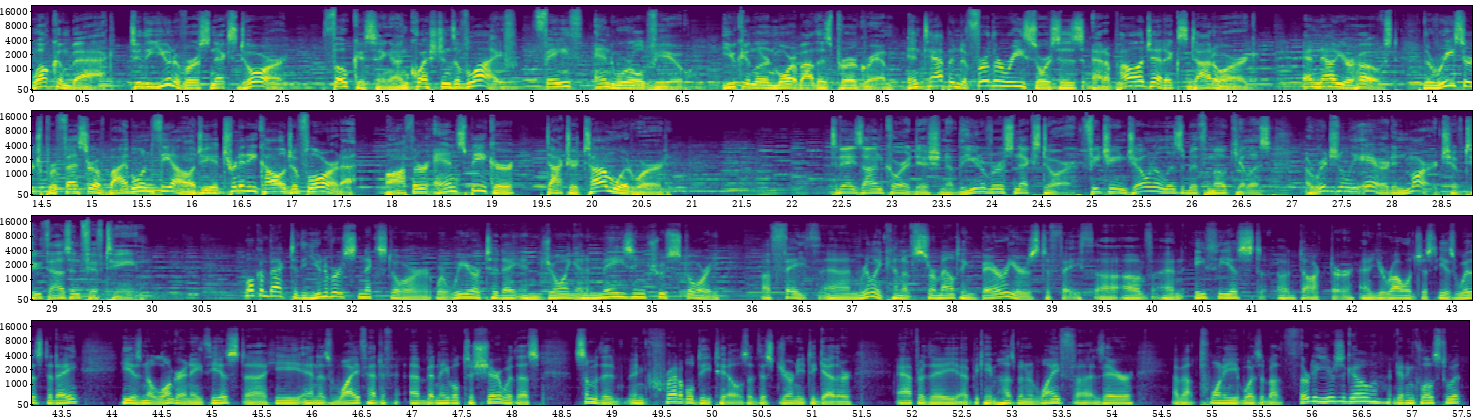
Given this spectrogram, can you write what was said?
Welcome back to the universe next door, focusing on questions of life, faith, and worldview. You can learn more about this program and tap into further resources at apologetics.org. And now, your host, the research professor of Bible and theology at Trinity College of Florida, author and speaker, Dr. Tom Woodward. Today's encore edition of The Universe Next Door, featuring Joe and Elizabeth Mokulis, originally aired in March of 2015. Welcome back to The Universe Next Door, where we are today enjoying an amazing true story of faith and really kind of surmounting barriers to faith uh, of an atheist uh, doctor, a urologist. He is with us today. He is no longer an atheist. Uh, he and his wife had have been able to share with us some of the incredible details of this journey together after they uh, became husband and wife uh, there about 20, was about 30 years ago, getting close to it?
